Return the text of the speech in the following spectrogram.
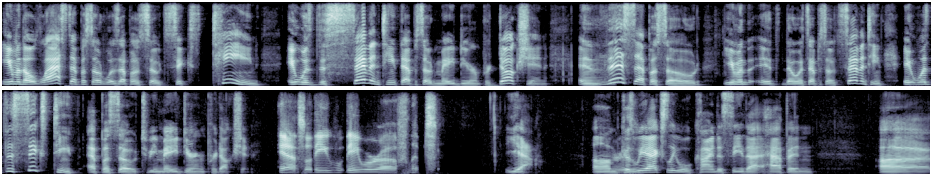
even though last episode was episode 16, it was the 17th episode made during production. And this episode, even it, though it's episode 17, it was the 16th episode to be made during production. Yeah, so they they were uh, flipped. Yeah. Um, because we actually will kind of see that happen uh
